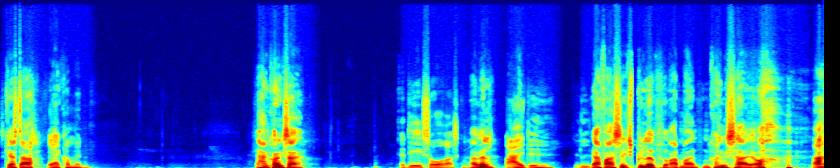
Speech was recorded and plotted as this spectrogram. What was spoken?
Skal jeg starte? Ja, kom med den. Jeg har en koldingssejr. Ja, det er ikke så overraskende. Ja, vel? Nej, det... det Jeg har faktisk ikke spillet på ret meget en koldingssejr i år. Nej.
